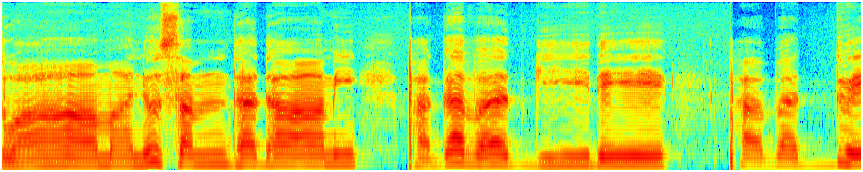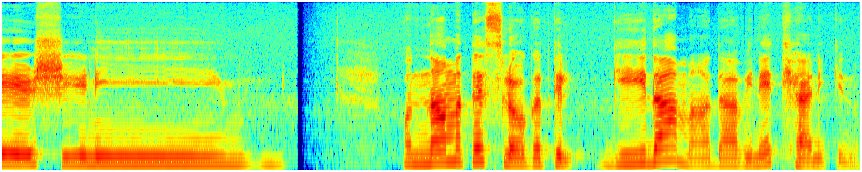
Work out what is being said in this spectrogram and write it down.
ത്വാമനുസന്ധദാമി ഭഗവത്ഗീതേ ഭവദ്വേഷിണി. ഒന്നാമത്തെ ശ്ലോകത്തിൽ ഗീതാ മാതാവിനെ ധ്യാനിക്കുന്നു.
